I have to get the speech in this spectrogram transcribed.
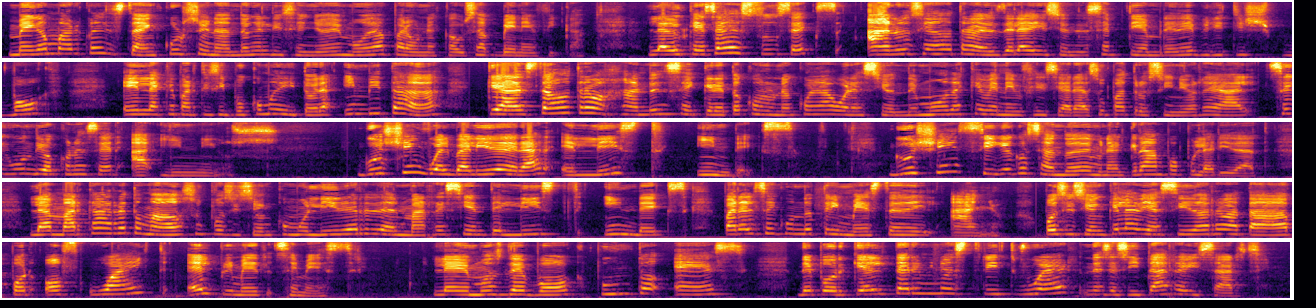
Meghan Markle está incursionando en el diseño de moda para una causa benéfica. La duquesa de Sussex ha anunciado a través de la edición de septiembre de British Vogue, en la que participó como editora invitada, que ha estado trabajando en secreto con una colaboración de moda que beneficiará su patrocinio real, según dio a conocer a E! Gucci vuelve a liderar el List Index. Gucci sigue gozando de una gran popularidad. La marca ha retomado su posición como líder del más reciente List Index para el segundo trimestre del año, posición que le había sido arrebatada por Off-White el primer semestre. Leemos de Vogue.es de por qué el término streetwear necesita revisarse.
